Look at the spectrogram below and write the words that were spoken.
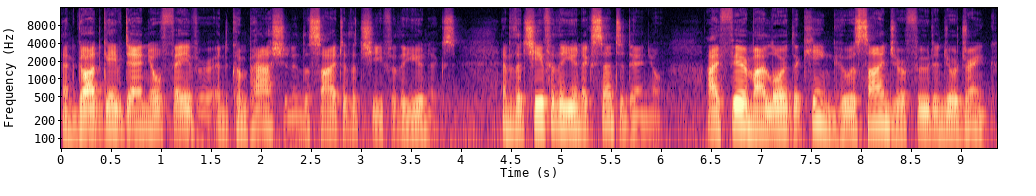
And God gave Daniel favor and compassion in the sight of the chief of the eunuchs. And the chief of the eunuchs said to Daniel, I fear my lord the king, who assigned your food and your drink.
